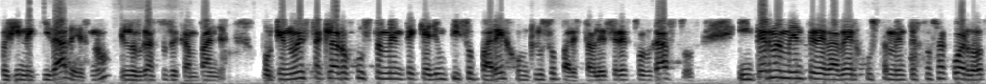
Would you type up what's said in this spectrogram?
pues inequidades, ¿no? En los gastos de campaña, porque no está claro justamente que hay un piso parejo incluso para establecer estos gastos. Internamente debe haber justamente estos acuerdos,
